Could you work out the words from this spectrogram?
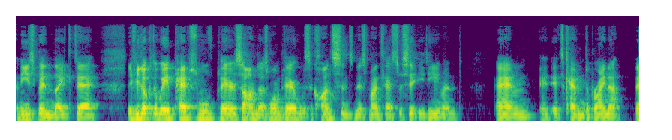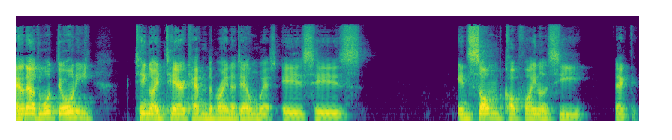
and he's been like the. If you look at the way Pep's moved players on, there's one player who's a constant in this Manchester City team, and um, it, it's Kevin De Bruyne. Now, now the, the only thing I'd tear Kevin De Bruyne down with is his. In some cup finals, he like,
